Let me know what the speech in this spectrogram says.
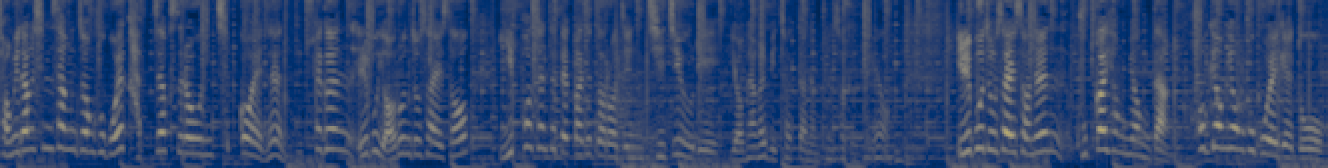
정의당 심상정 후보의 갑작스러운 칩거에는 최근 일부 여론조사에서 2%대까지 떨어진 지지율이 영향을 미쳤다는 분석인데요. 일부 조사에서는 국가혁명당 허경영 후보에게도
